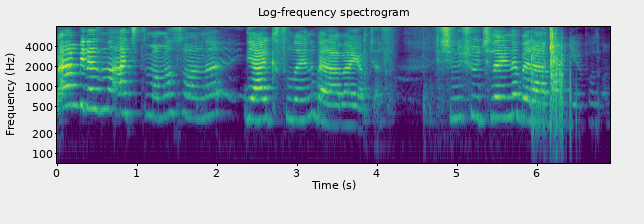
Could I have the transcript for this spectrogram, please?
Ben birazını açtım ama sonra diğer kısımlarını beraber yapacağız. Şimdi şu uçlarını beraber bir yapalım.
